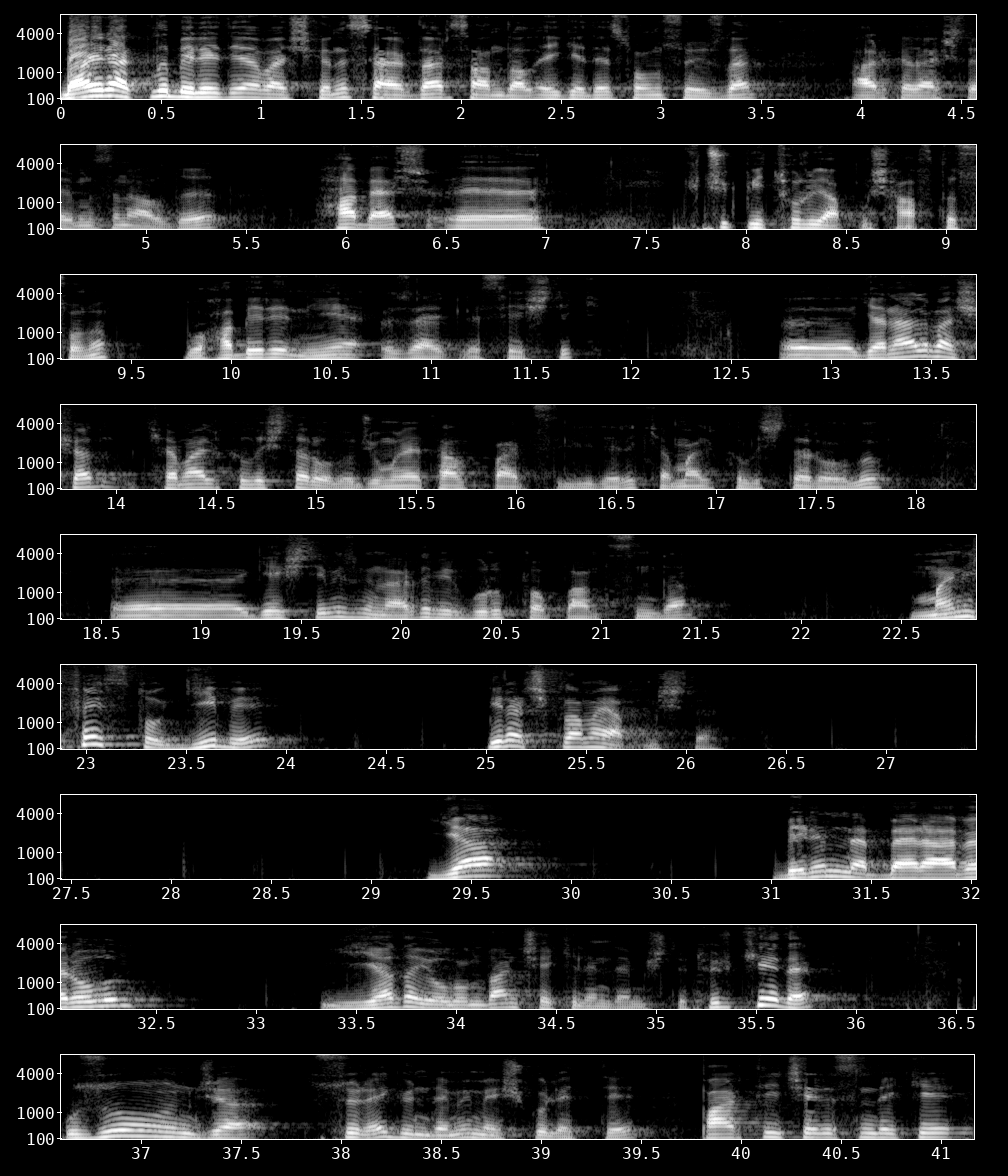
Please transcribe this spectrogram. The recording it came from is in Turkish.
Bayraklı Belediye Başkanı Serdar Sandal Ege'de son sözden arkadaşlarımızın aldığı haber. Ee, küçük bir tur yapmış hafta sonu. Bu haberi niye özellikle seçtik? Ee, Genel Başkan Kemal Kılıçdaroğlu, Cumhuriyet Halk Partisi lideri Kemal Kılıçdaroğlu ee, geçtiğimiz günlerde bir grup toplantısında manifesto gibi bir açıklama yapmıştı. Ya benimle beraber olun ya da yolundan çekilin demişti. Türkiye'de uzunca süre gündemi meşgul etti. Parti içerisindeki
